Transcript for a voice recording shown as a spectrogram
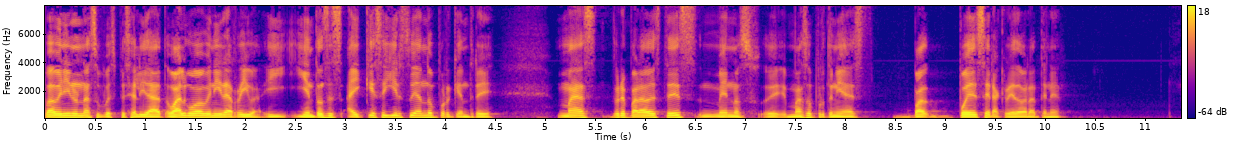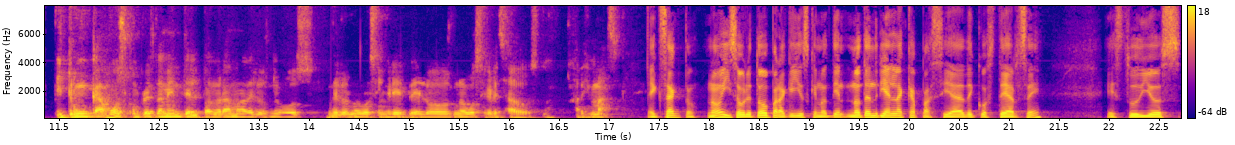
va a venir una subespecialidad o algo va a venir arriba. Y, entonces hay que seguir estudiando porque entre más preparado estés, menos, eh, más oportunidades puede ser acreedor a tener. Y truncamos completamente el panorama de los nuevos, de los nuevos, de los nuevos egresados, además. Exacto, ¿no? Y sobre todo para aquellos que no, no tendrían la capacidad de costearse estudios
